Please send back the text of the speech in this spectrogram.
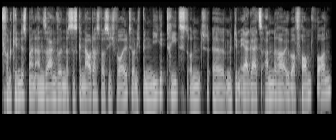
von Kindesbein an sagen würden, das ist genau das, was ich wollte und ich bin nie getriezt und äh, mit dem Ehrgeiz anderer überformt worden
